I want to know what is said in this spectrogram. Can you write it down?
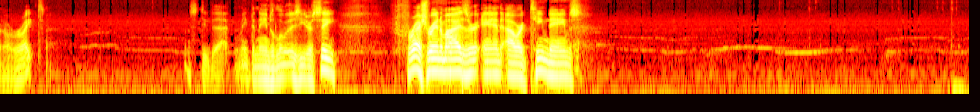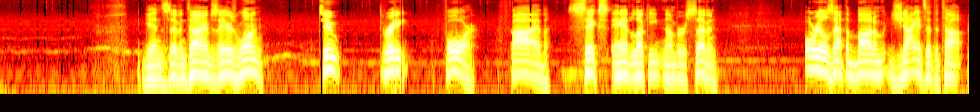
All right. Let's do that. Make the names a little easier to see fresh randomizer and our team names. Again, seven times. There's one, two, three, four, five, six, and lucky number seven. Orioles at the bottom, Giants at the top.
